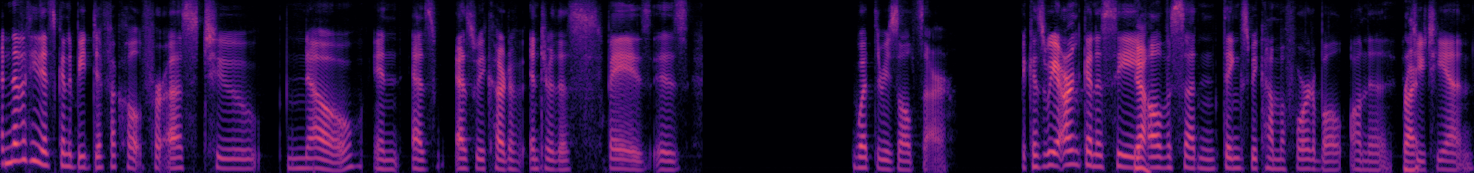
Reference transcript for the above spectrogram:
Another thing that's going to be difficult for us to know in as as we kind of enter this phase is what the results are. Because we aren't going to see Yeah. all of a sudden things become affordable on the Right. GTN,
